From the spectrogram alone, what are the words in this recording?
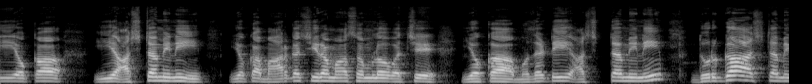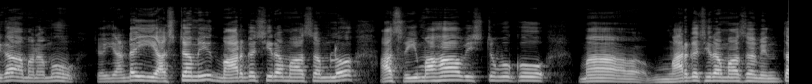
ఈ యొక్క ఈ అష్టమిని ఈ యొక్క మార్గశిర మాసంలో వచ్చే ఈ యొక్క మొదటి అష్టమిని దుర్గా అష్టమిగా మనము అంటే ఈ అష్టమి మార్గశిర మాసంలో ఆ శ్రీ మహావిష్ణువుకు మా మార్గశిర మాసం ఎంత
